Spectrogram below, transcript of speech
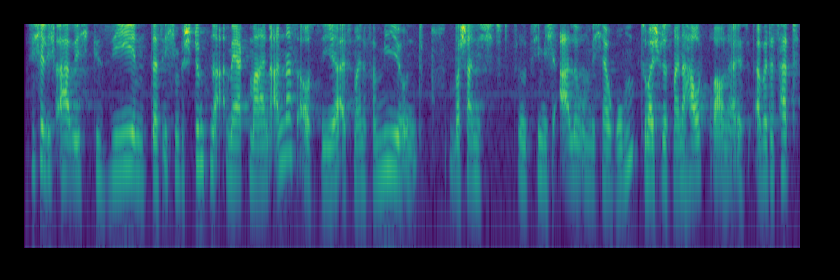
sicherlich habe ich gesehen, dass ich in bestimmten Merkmalen anders aussehe als meine Familie und wahrscheinlich so ziemlich alle um mich herum. Zum Beispiel, dass meine Haut brauner ist. Aber das hat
